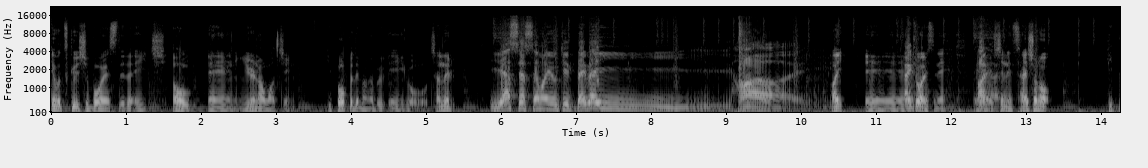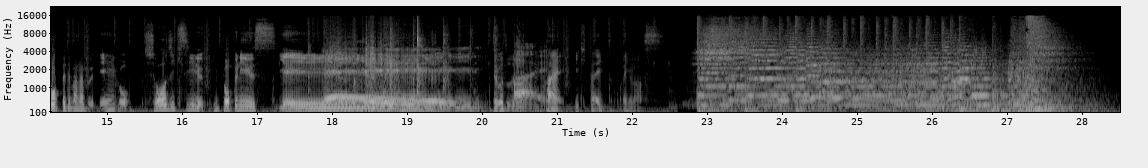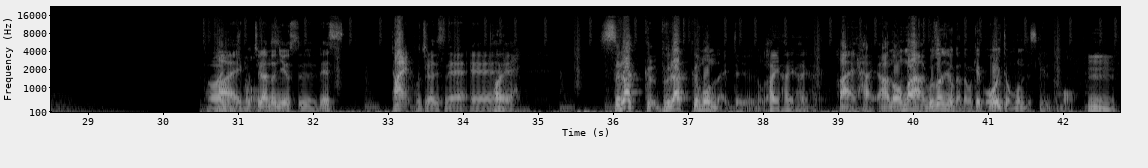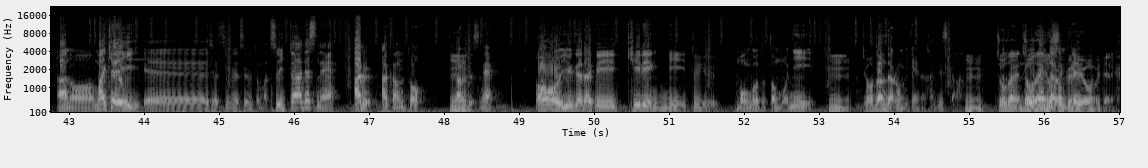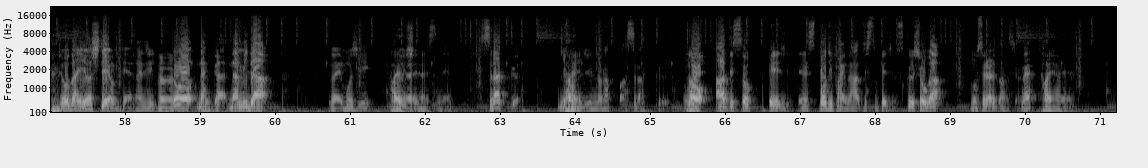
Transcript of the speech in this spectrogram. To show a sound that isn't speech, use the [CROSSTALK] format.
It was good your boy S to the H O and you're now watching. ヒップホップで学ぶ英語チャンネル。Yes, yes, 山ゆき、バイバイはーい。はい、えーはい。今日はですね、えーはいはい。新年最初のヒップホップで学ぶ英語正直すぎるヒップホップニュース。イエーイ。イエーイ。ということで、はい。はい、行きたいと思います。はい、こちらのニュースです。はい、こちらですね。えーはいスラックブラック問題というのが、はいはいはいはい。はいはいあのまあご存知の方も結構多いと思うんですけれども、うん。あのまあ経緯、えー説明すると、まあ、ツイッターですねあるアカウントからですね、Oh, you gotta be kidding me という文言とともにうん。冗談だろみたいな感じですか、うん。冗談、冗談よしてくれよみたいな。冗談よしてよみたいな感じ、んとなんか涙の絵文字とはいはいはい一緒にですね、スラック日本人のラッパースラックはいのアーティストページ、えー、Spotify のアーティストページのスクショが載せられたんですよねはいはいはい。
